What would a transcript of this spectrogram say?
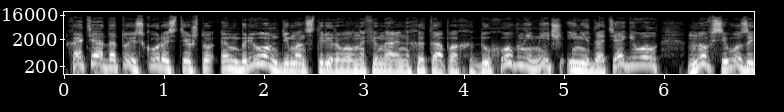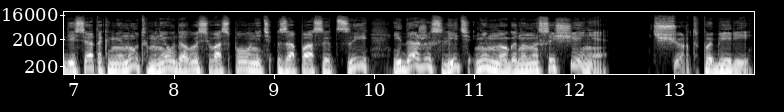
Хотя до той скорости, что эмбрион демонстрировал на финальных этапах, духовный меч и не дотягивал, но всего за десяток минут мне удалось восполнить запасы ЦИ и даже слить немного на насыщение. Черт побери!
